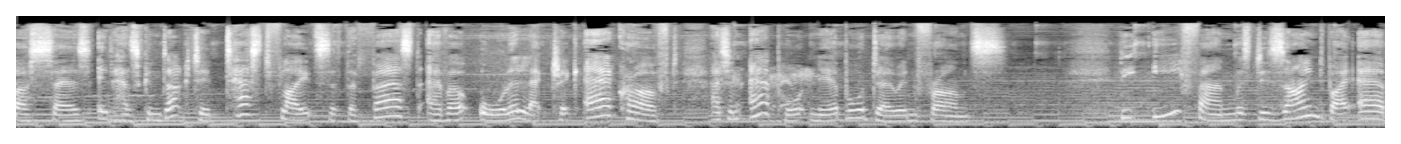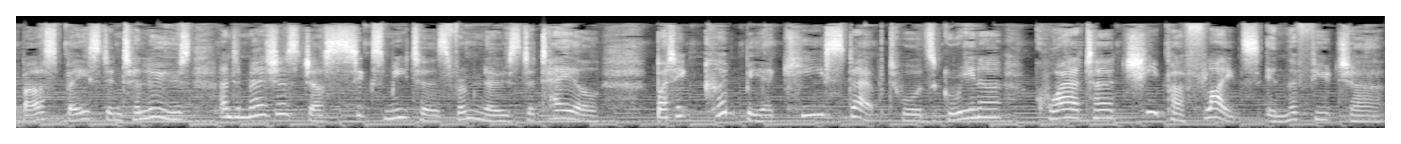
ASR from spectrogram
Airbus says it has conducted test flights of the first ever all electric aircraft at an airport near Bordeaux in France. The E-Fan was designed by Airbus based in Toulouse and measures just six metres from nose to tail. But it could be a key step towards greener, quieter, cheaper flights in the future.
